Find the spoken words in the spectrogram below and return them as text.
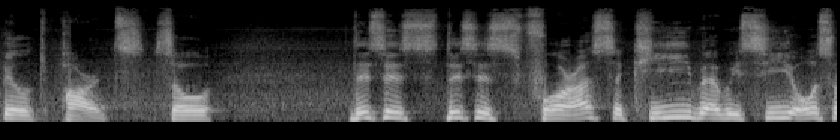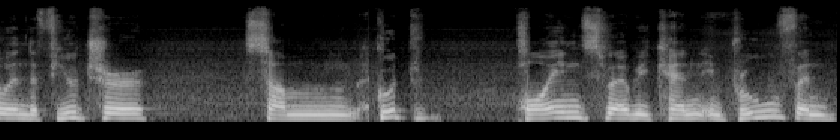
build parts. So this is, this is for us a key where we see also in the future some good points where we can improve and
